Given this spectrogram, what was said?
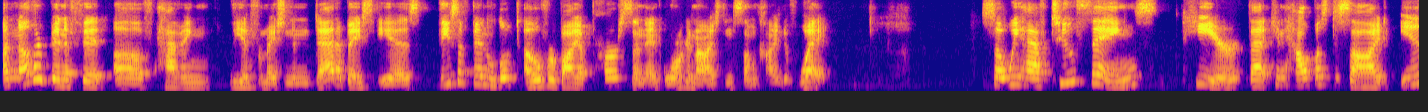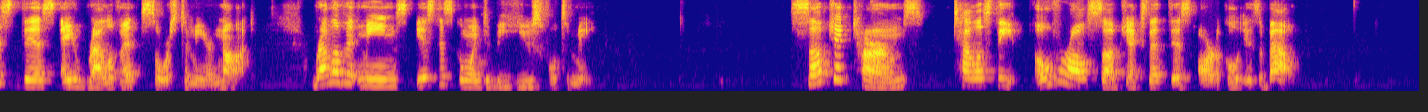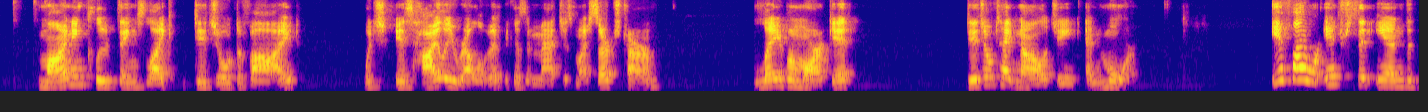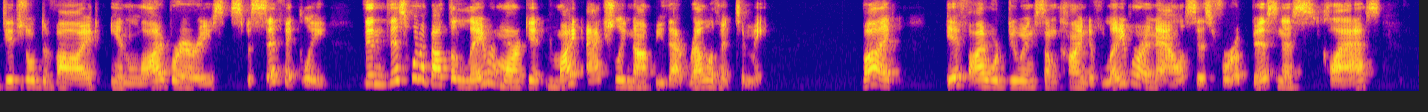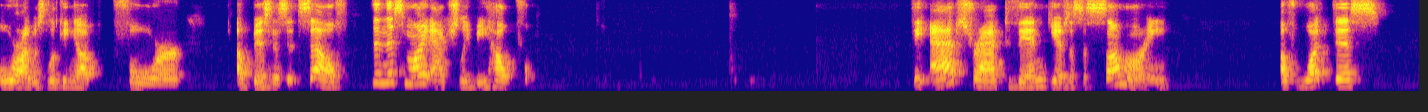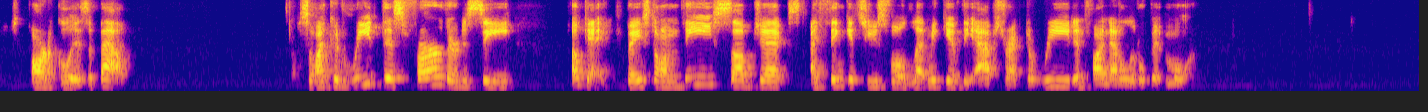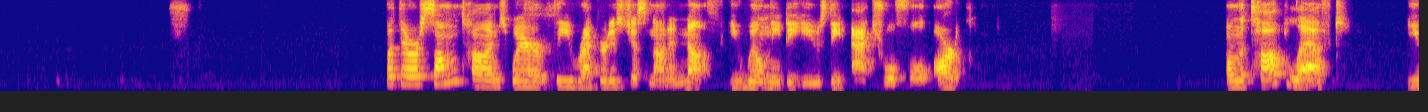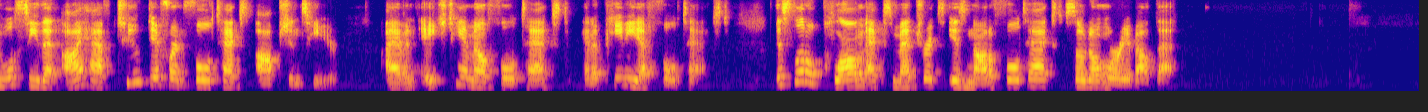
Another benefit of having the information in a database is these have been looked over by a person and organized in some kind of way. So we have two things here that can help us decide, is this a relevant source to me or not? Relevant means, is this going to be useful to me? Subject terms tell us the overall subjects that this article is about. Mine include things like digital divide, which is highly relevant because it matches my search term, labor market, digital technology, and more. If I were interested in the digital divide in libraries specifically, then this one about the labor market might actually not be that relevant to me. But if I were doing some kind of labor analysis for a business class, or I was looking up for a business itself, then this might actually be helpful. The abstract then gives us a summary of what this article is about. So I could read this further to see, okay, based on these subjects, I think it's useful. Let me give the abstract a read and find out a little bit more. But there are some times where the record is just not enough. You will need to use the actual full article. On the top left, you will see that I have two different full text options here. I have an HTML full text and a PDF full text. This little PlumX metrics is not a full text, so don't worry about that.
